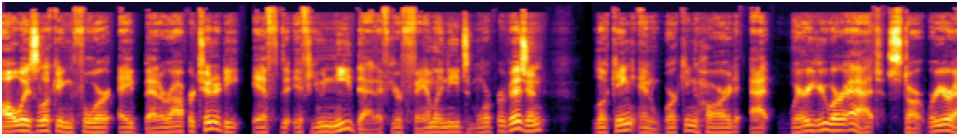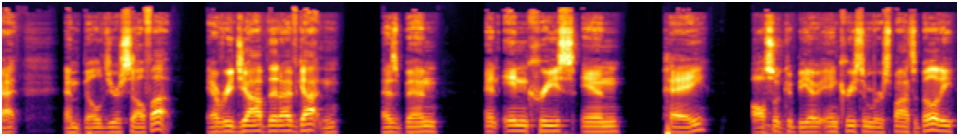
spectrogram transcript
always looking for a better opportunity if the, if you need that. If your family needs more provision looking and working hard at where you are at start where you're at and build yourself up. Every job that i've gotten has been an increase in pay. Also mm-hmm. could be an increase in responsibility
